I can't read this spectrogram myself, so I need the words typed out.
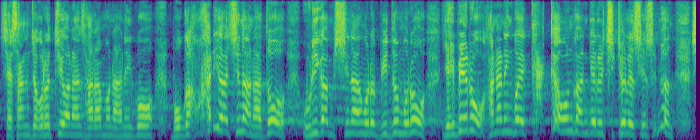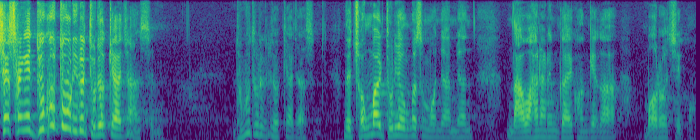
세상적으로 뛰어난 사람은 아니고 뭐가 화려하진 않아도 우리가 신앙으로 믿음으로 예배로 하나님과의 가까운 관계를 지켜낼 수 있으면 세상에 누구도 우리를 두렵게 하지 않습니다. 누구도 우리를 두렵게 하지 않습니다. 근데 정말 두려운 것은 뭐냐면 나와 하나님과의 관계가 멀어지고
